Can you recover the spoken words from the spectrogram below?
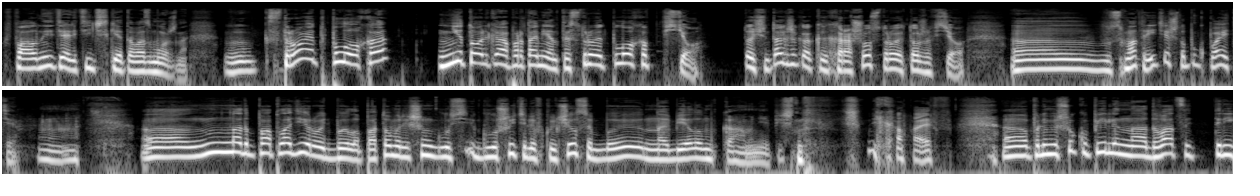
вполне теоретически это возможно. Строят плохо, не только апартаменты, строят плохо все. Точно так же, как и хорошо строят тоже все. А, смотрите, что покупаете. А, надо поаплодировать было, потом режим глушителя включился бы на белом камне, пишет Николаев. Э, Племешу купили на 23,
